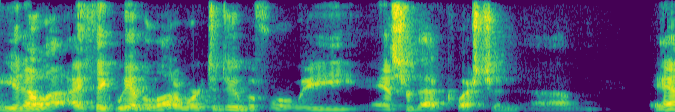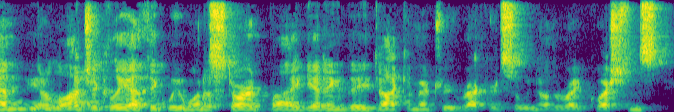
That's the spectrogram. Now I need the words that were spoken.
you know, I think we have a lot of work to do before we answer that question. Um, and you know, logically, I think we want to start by getting the documentary record so we know the right questions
